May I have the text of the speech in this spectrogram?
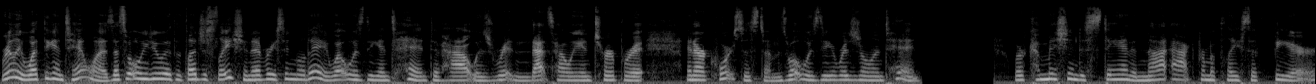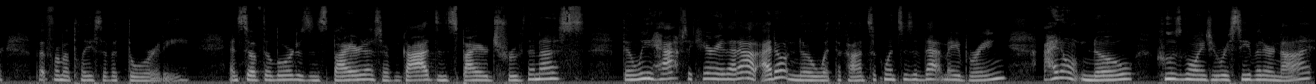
really what the intent was. That's what we do with legislation every single day. What was the intent of how it was written? That's how we interpret in our court systems. What was the original intent? We're commissioned to stand and not act from a place of fear, but from a place of authority. And so, if the Lord has inspired us, or if God's inspired truth in us, then we have to carry that out. I don't know what the consequences of that may bring. I don't know who's going to receive it or not.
